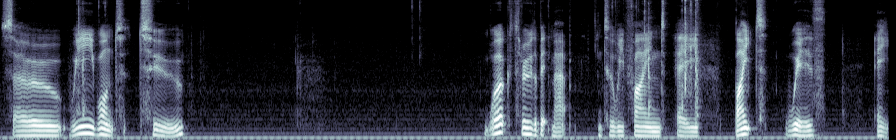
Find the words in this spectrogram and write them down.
So we want to work through the bitmap until we find a byte with a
